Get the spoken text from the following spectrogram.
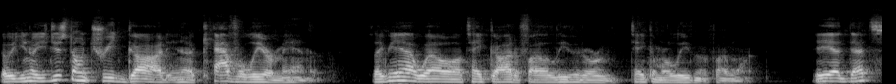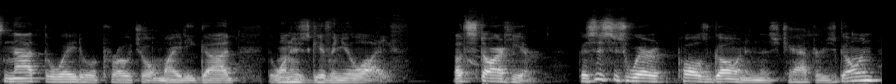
So, you know, you just don't treat God in a cavalier manner. It's like, yeah, well, I'll take God if I leave it, or take him or leave him if I want. Yeah, that's not the way to approach Almighty God, the one who's given you life. Let's start here. Because this is where Paul's going in this chapter. He's going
